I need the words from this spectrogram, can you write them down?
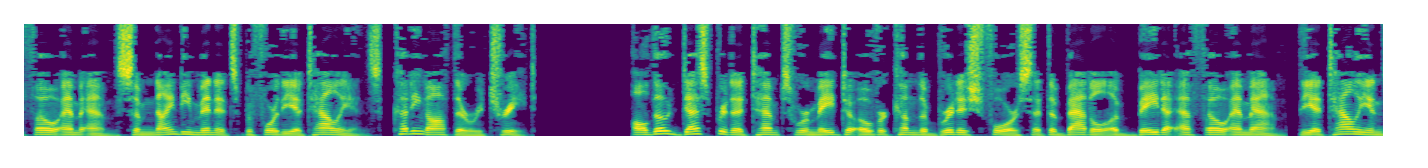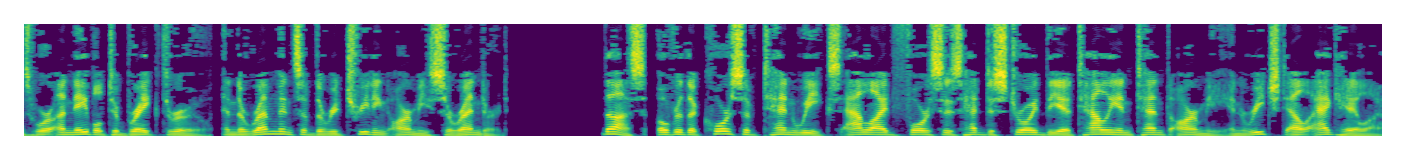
Fomm some 90 minutes before the Italians, cutting off their retreat. Although desperate attempts were made to overcome the British force at the Battle of Beda Fomm, the Italians were unable to break through, and the remnants of the retreating army surrendered. Thus, over the course of ten weeks Allied forces had destroyed the Italian 10th Army and reached El Agheila,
